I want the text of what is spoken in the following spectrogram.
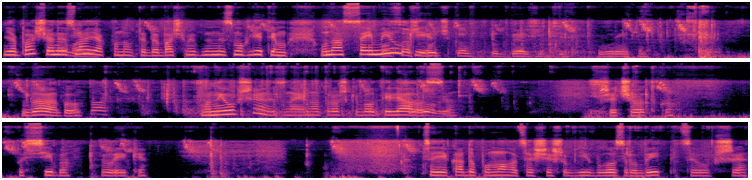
Я бачу, я не знаю, як воно в тебе. Бачу, ми б не змогли тим. У нас цей Оця мілкий. штучка тут держить ворота. Да, бо Ну так. вони взагалі не знаю, воно трошки болтилялося. Ще чітко. Спасибо велике. Це яка допомога, це ще щоб їх було зробити, це взагалі.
